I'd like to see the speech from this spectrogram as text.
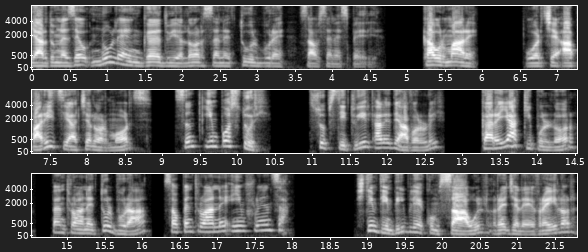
Iar Dumnezeu nu le îngăduie lor să ne tulbure sau să ne sperie. Ca urmare, orice apariție a celor morți sunt imposturi, substituiri ale diavolului, care ia chipul lor pentru a ne tulbura sau pentru a ne influența. Știm din Biblie cum Saul, regele evreilor,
